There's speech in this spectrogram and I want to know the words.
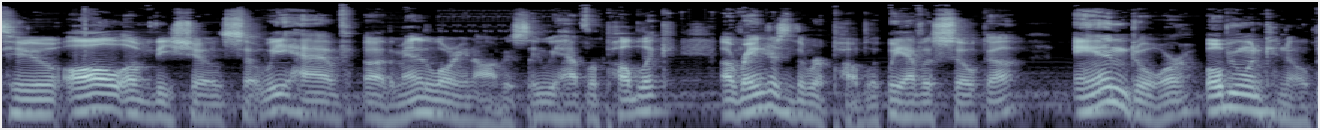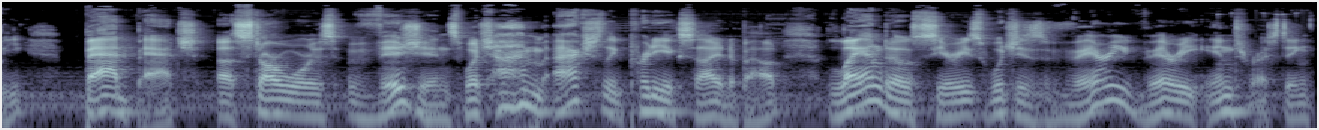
to all of these shows. So we have uh, The Mandalorian, obviously. We have Republic, uh, Rangers of the Republic. We have Ahsoka, Andor, Obi Wan Kenobi, Bad Batch, uh, Star Wars Visions, which I'm actually pretty excited about, Lando series, which is very, very interesting,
